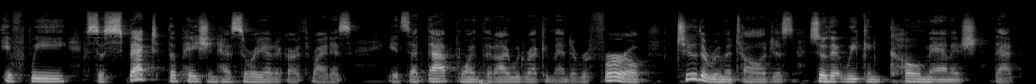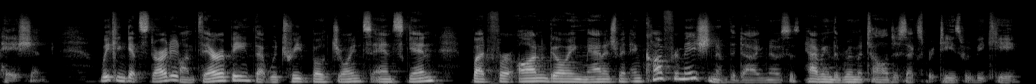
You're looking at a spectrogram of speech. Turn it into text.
If we suspect the patient has psoriatic arthritis, it's at that point that I would recommend a referral to the rheumatologist so that we can co manage that patient. We can get started on therapy that would treat both joints and skin, but for ongoing management and confirmation of the diagnosis, having the rheumatologist expertise would be key.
